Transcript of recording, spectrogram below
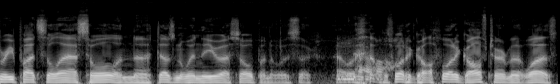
Three putts the last hole and uh, doesn't win the U.S. Open. It was, uh, that was that was what a golf what a golf tournament it was.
